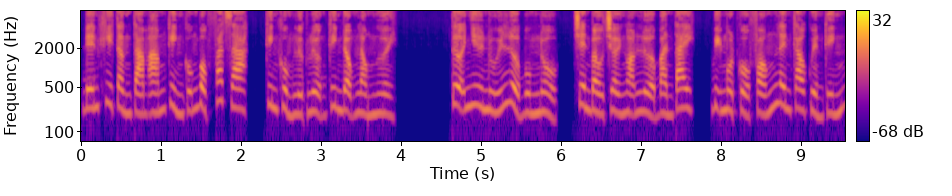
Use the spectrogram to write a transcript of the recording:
Đến khi tầng 8 ám kình cũng bộc phát ra, kinh khủng lực lượng kinh động lòng người. Tựa như núi lửa bùng nổ, trên bầu trời ngọn lửa bàn tay, bị một cổ phóng lên cao quyền kính,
